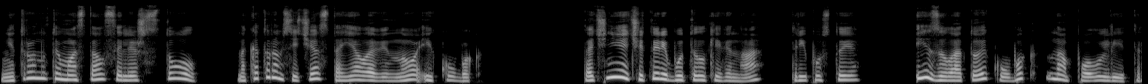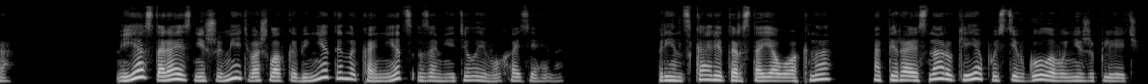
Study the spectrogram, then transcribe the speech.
Нетронутым остался лишь стол, на котором сейчас стояло вино и кубок. Точнее, четыре бутылки вина, три пустые, и золотой кубок на пол-литра. Я, стараясь не шуметь, вошла в кабинет и, наконец, заметила его хозяина. Принц Каритер стоял у окна, опираясь на руки и опустив голову ниже плеч.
